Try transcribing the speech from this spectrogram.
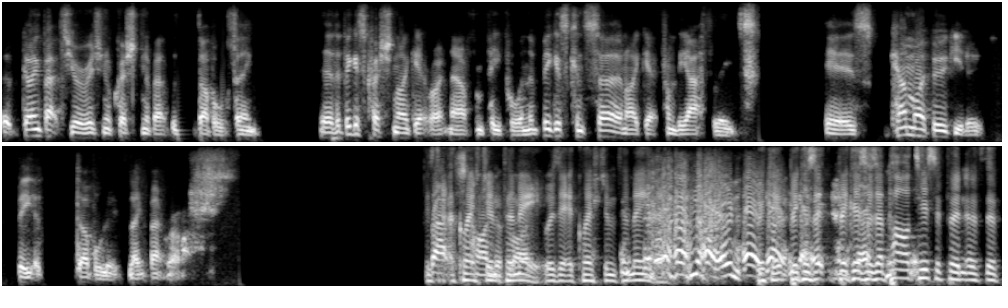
But going back to your original question about the double thing, yeah, the biggest question I get right now from people and the biggest concern I get from the athletes is can my boogie loop beat a double loop late back roll? Is That's that a question for like... me? Was it a question for me? no, no, because no, because, no. because as a participant of the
